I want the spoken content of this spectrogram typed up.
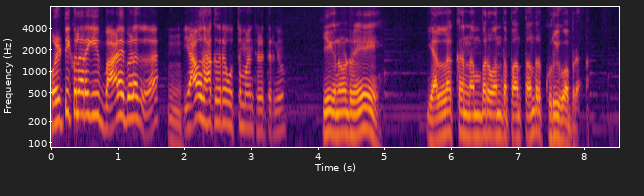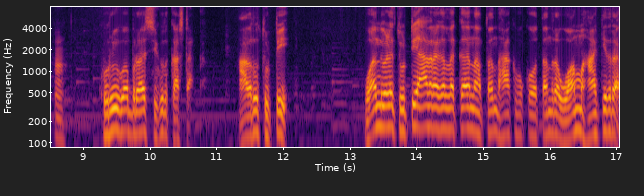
ಪರ್ಟಿಕ್ಯುಲರ್ ಆಗಿ ಬಾಳೆ ಬೆಳಗ ಯಾವ್ದು ಹಾಕಿದ್ರೆ ಉತ್ತಮ ಅಂತ ಹೇಳ್ತೀರಿ ನೀವು? ಈಗ ನೋಡ್ರಿ ಎಲ್ಲಕ್ಕ ನಂಬರ್ ಒಂದಪ್ಪ ಅಂತಂದ್ರೆ ಕುರಿ ಗೊಬ್ಬರ. ಕುರಿ ಗೊಬ್ಬರ ಸಿಗೋದು ಕಷ್ಟ ಆದರೂ ತುಟ್ಟಿ. ಒಂದು ವೇಳೆ ತುಟ್ಟಿ ಆದ್ರಾಗಲ್ಲಕ್ಕ ನಾವು ತಂದು ಹಾಕಬೇಕು ಅಂತಂದ್ರೆ ಒಮ್ಮೆ ಹಾಕಿದ್ರೆ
